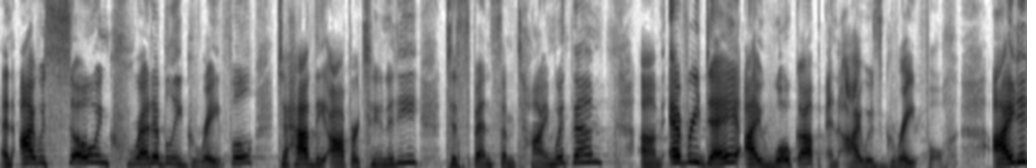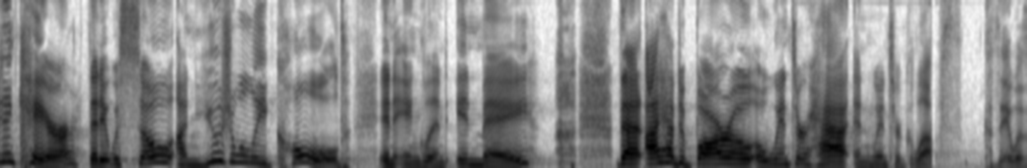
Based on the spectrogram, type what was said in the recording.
And I was so incredibly grateful to have the opportunity to spend some time with them. Um, every day I woke up and I was grateful. I didn't care that it was so unusually cold in England in May that I had to borrow a winter hat and winter gloves because it was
